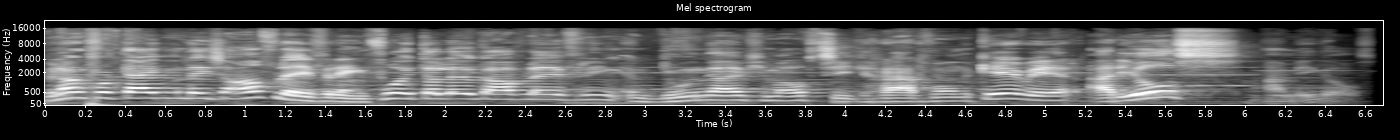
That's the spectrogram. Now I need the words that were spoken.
Bedankt voor het kijken van deze aflevering. Vond je het een leuke aflevering? Doe een duimpje omhoog. Zie ik je graag de volgende keer weer. Adios, amigos.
